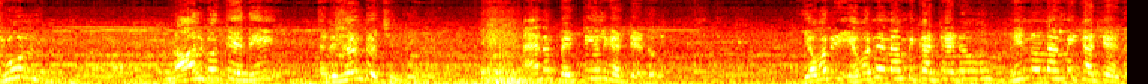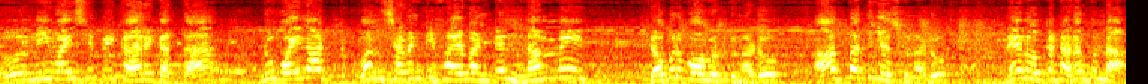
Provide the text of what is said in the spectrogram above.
జూన్ నాలుగో తేదీ రిజల్ట్ వచ్చింది. ఆయన బెట్టింగ్లు కట్టాడు. ఎవరు ఎవరిని నమ్మి కట్టాడు? నిన్ను నమ్మి కట్టాడు. నీ వైసీపీ కార్యకర్త నువ్వు why not one seventy five అంటే నమ్మి డబ్బులు పోగొట్టుకున్నాడు. ఆత్మహత్య చేసుకున్నాడు. నేను ఒక్కటి అడగకుండా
